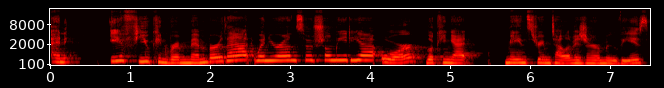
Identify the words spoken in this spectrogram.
And if you can remember that when you're on social media or looking at mainstream television or movies,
